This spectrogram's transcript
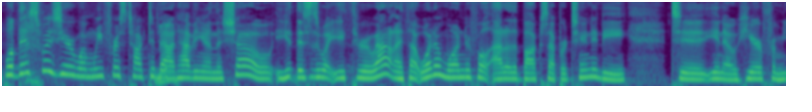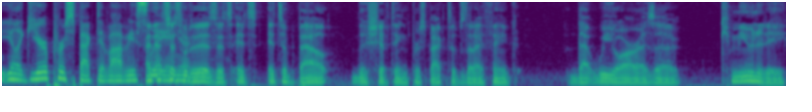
well, this was your, when we first talked about Yeah. having you on the show, you, this is what you threw out. And I thought, what a wonderful out of the box opportunity to, you know, hear from you, like your perspective, obviously. and that's just your- what it is. It's it's it's about the shifting perspectives that I think that we are as a community,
